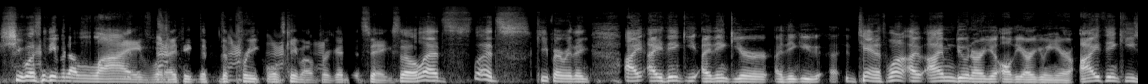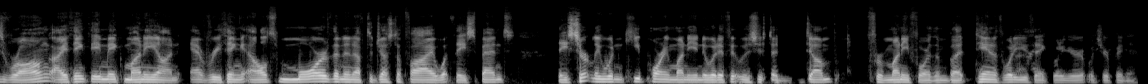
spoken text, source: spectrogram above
she wasn't even alive when I think the, the prequels came out. For goodness' sake! So let's let's keep everything. I I think you- I think you're I think you uh, Tanith. One, I, I'm doing argue all the arguing here. I think he's wrong. I think they make money on everything else more than enough to justify what they spent. They certainly wouldn't keep pouring money into it if it was just a dump for money for them. But Tanith, what do you think? What are your what's your opinion?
